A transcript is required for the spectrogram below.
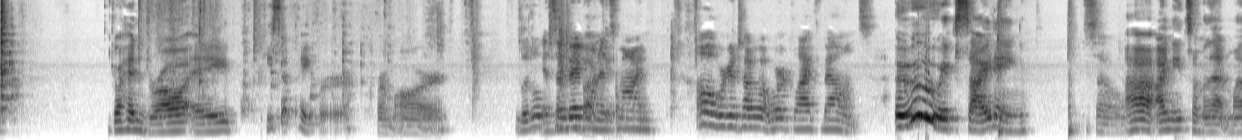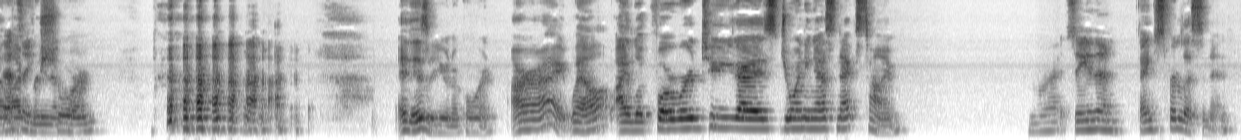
Go ahead and draw a piece of paper from our little. It's a big one. It's mine. Oh, we're gonna talk about work-life balance. Ooh, exciting! So Ah, I need some of that in my life for unicorn. sure. it is a unicorn. All right. Well, I look forward to you guys joining us next time. All right. See you then. Thanks for listening.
